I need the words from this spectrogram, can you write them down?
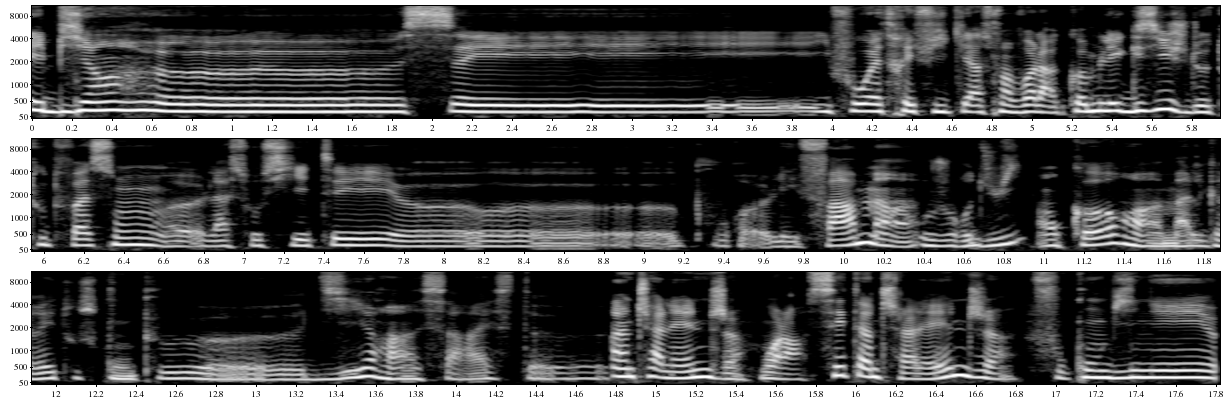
Eh bien, euh, c'est il faut être efficace. Enfin voilà, comme l'exige de toute façon euh, la société euh, pour les femmes aujourd'hui encore, hein, malgré tout ce qu'on peut dire, ça reste un challenge. Voilà, c'est un challenge. Faut combiner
